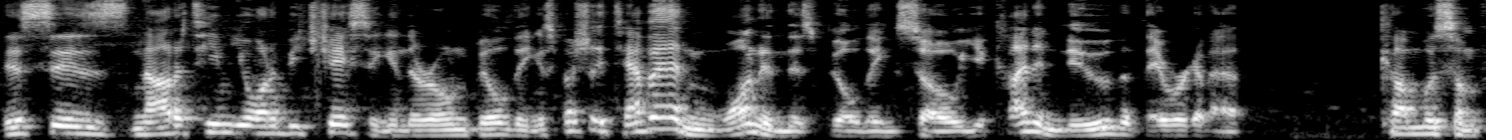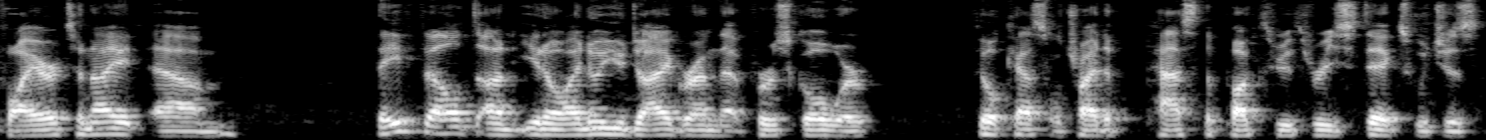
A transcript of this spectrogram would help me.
this is not a team you want to be chasing in their own building, especially Tampa hadn't won in this building, so you kind of knew that they were going to come with some fire tonight. Um, they felt on, you know, I know you diagrammed that first goal where Phil Kessel tried to pass the puck through three sticks, which is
